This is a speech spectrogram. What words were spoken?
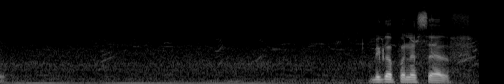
Big up on yourself.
